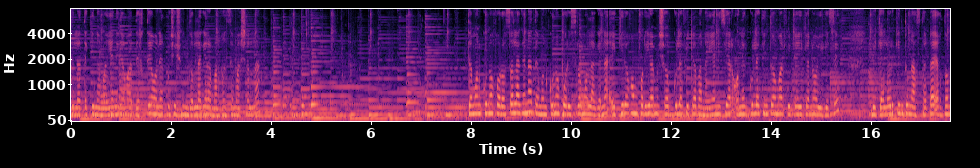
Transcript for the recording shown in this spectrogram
চুলা তাকি নামাইয়া নিলে আমার দেখতে অনেক বেশি সুন্দর লাগে আমার কাছে মাসাল্লাহ তেমন কোনো খরচও লাগে না, তেমন কোনো পরিশ্রমও লাগে না। একই রকম করিয়া আমি সবগুলা পিঠা বানাইয়া নিছি আর অনেকগুলা কিন্তু আমার পিঠা এখানে হয়ে গেছে। বিকালের কিন্তু নাস্তাটা একদম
